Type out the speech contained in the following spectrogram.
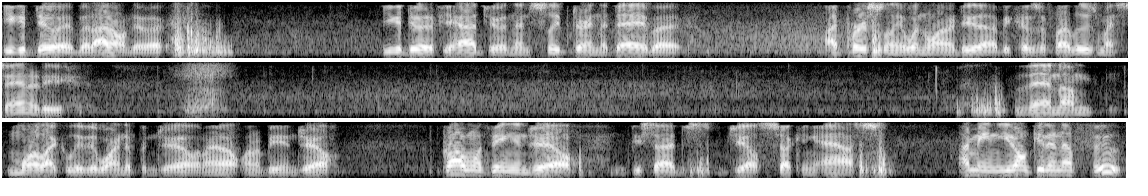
You could do it, but I don't do it. You could do it if you had to and then sleep during the day, but I personally wouldn't want to do that because if I lose my sanity, then I'm more likely to wind up in jail, and I don't want to be in jail. Problem with being in jail, besides jail sucking ass, I mean, you don't get enough food.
